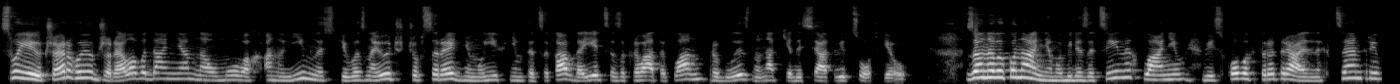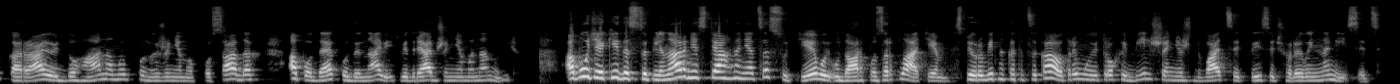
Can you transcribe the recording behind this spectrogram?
Своєю чергою джерела видання на умовах анонімності визнають, що в середньому їхнім ТЦК вдається закривати план приблизно на 50%. За невиконання мобілізаційних планів військових територіальних центрів карають доганами, пониженнями в посадах, а подекуди навіть відрядженнями на нуль. А будь-які дисциплінарні стягнення це суттєвий удар по зарплаті. Співробітники ТЦК отримують трохи більше ніж 20 тисяч гривень на місяць.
